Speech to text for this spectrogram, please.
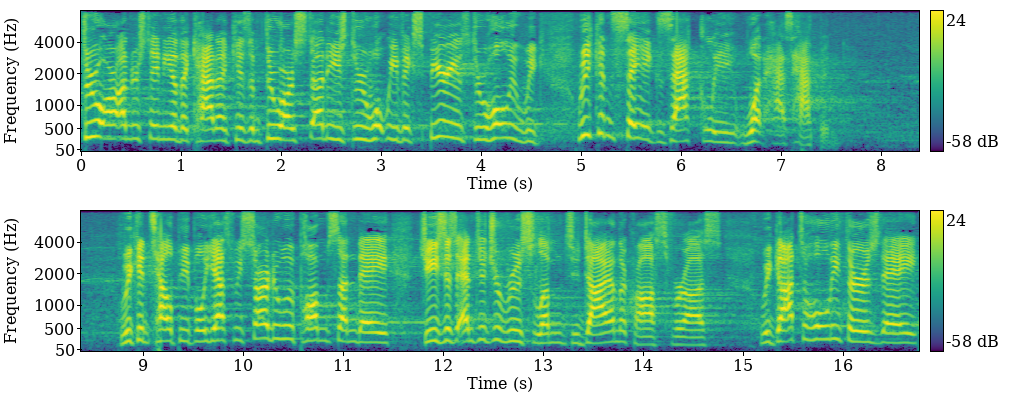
through our understanding of the catechism, through our studies, through what we've experienced through Holy Week, we can say exactly what has happened. We can tell people, yes, we started with Palm Sunday. Jesus entered Jerusalem to die on the cross for us. We got to Holy Thursday.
